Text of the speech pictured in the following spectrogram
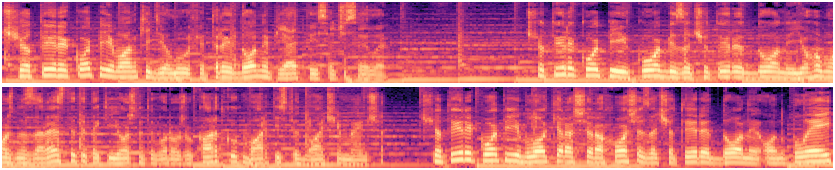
4 копії Monkey D. Luffy, 3 дони 5000 сили. 4 копії Кобі за 4 дони. Його можна зарестити та кійошнити ворожу картку вартістю 2 чи менше. 4 копії блокера Ширахоші за 4 дони онплей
